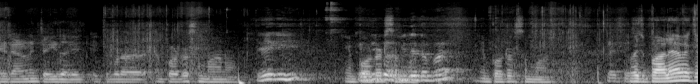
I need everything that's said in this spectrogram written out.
ਇਹ ਰਹਿਣਾ ਨਹੀਂ ਚਾਹੀਦਾ। ਇਹ ਇਹ 'ਚ ਬੜਾ ਇੰਪੋਰਟੈਂਟ ਸਮਾਨ ਆ। ਇਹ ਕੀ ਇੰਪੋਰਟੈਂਟ ਸਮਾਨ। ਹੈ? ਇੰਪੋਰਟੈਂਟ ਸਮਾਨ। ਵਿੱਚ ਪਾ ਲਿਆ ਵਿੱਚ।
